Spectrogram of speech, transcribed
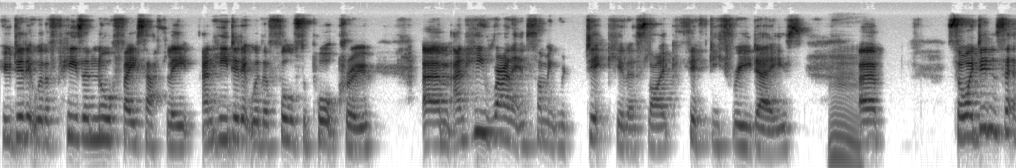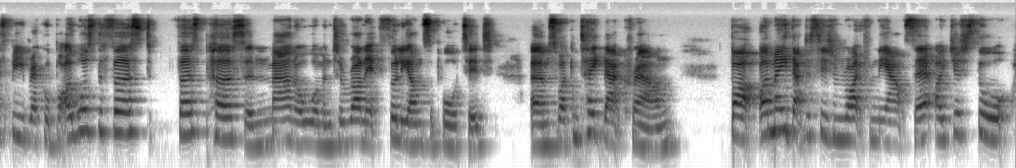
who did it with a. He's a North Face athlete, and he did it with a full support crew, um, and he ran it in something ridiculous like 53 days. Mm. Um, so I didn't set a speed record, but I was the first first person, man or woman, to run it fully unsupported. Um, so I can take that crown. But I made that decision right from the outset. I just thought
